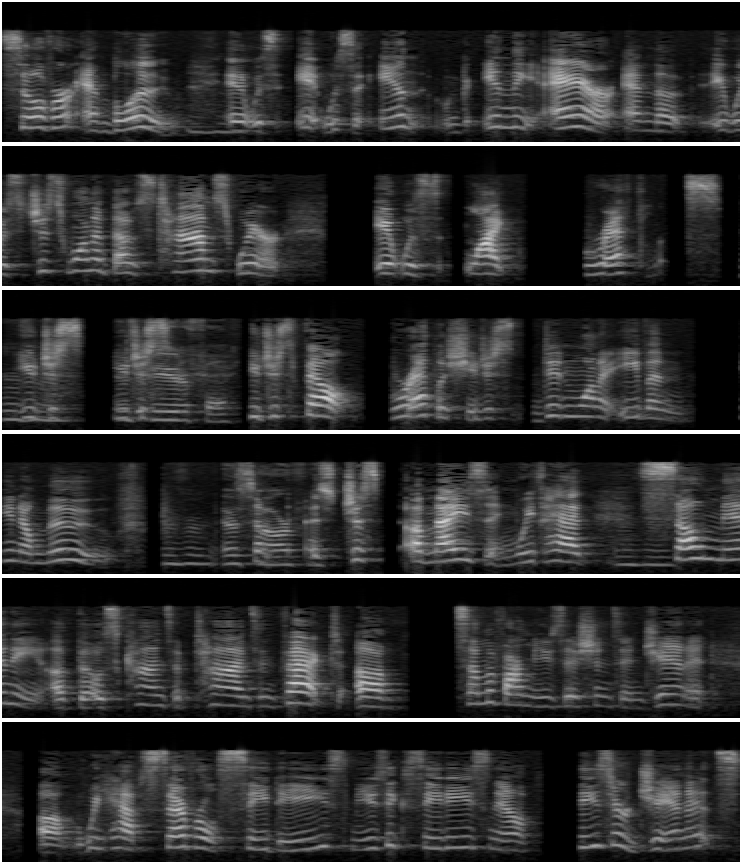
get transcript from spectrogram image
silver and blue mm-hmm. and it was it was in in the air and the it was just one of those times where it was like breathless you mm-hmm. just you just beautiful. you just felt breathless you just didn't want to even you know move Mhm. It was so powerful. it's just amazing. We've had so many of those kinds of times. In fact, um, some of our musicians and Janet, um, we have several CDs, music CDs. Now, these are Janet's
